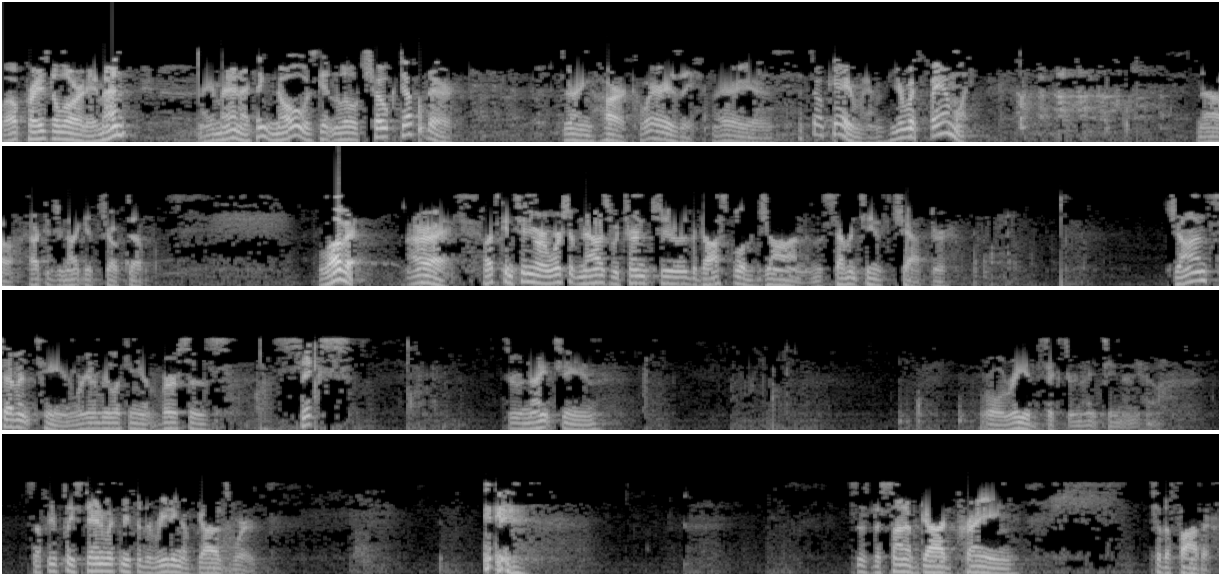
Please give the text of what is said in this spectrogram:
Well, praise the Lord. Amen? Amen. I think Noah was getting a little choked up there during Hark. Where is he? There he is. It's okay, man. You're with family. No, how could you not get choked up? Love it. All right. Let's continue our worship now as we turn to the Gospel of John in the 17th chapter. John 17. We're going to be looking at verses 6 through 19. We'll read 6 through 19 anyhow. So if you please stand with me for the reading of God's Word. this is the Son of God praying to the Father.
